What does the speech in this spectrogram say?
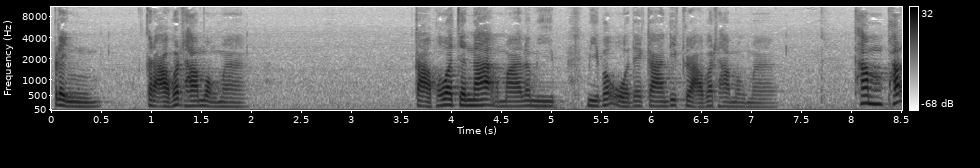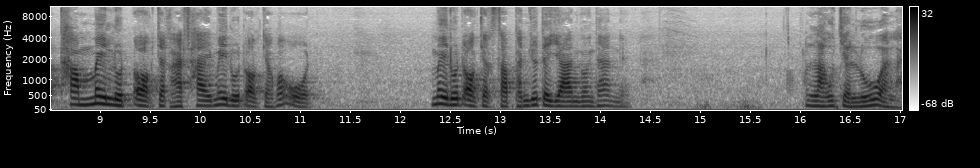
เปล่งกล่าวพระธรรมออกมา กล่าวพระวจนะออกมาแล้วมีมีพระโอษฐ์ในการที่กล่าวพระธรรมออกมาทำพระธรรมไม่หลุดออกจากหาไทยไม่หลุดออกจากพระโอษฐ์ไม่หลุดออกจากสัพพัญญุตยานของท่านเนี่ย เราจะรู้อะไร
